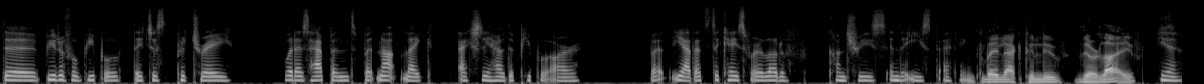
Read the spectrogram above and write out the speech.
the beautiful people, they just portray what has happened, but not like actually how the people are. But yeah, that's the case for a lot of countries in the East, I think. They like to live their life. Yeah.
